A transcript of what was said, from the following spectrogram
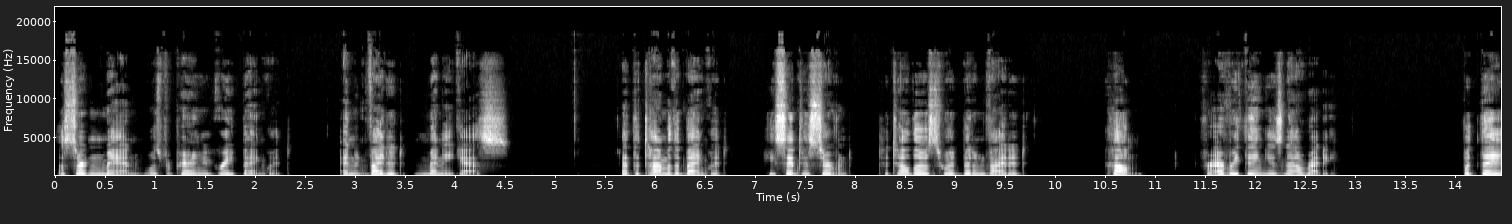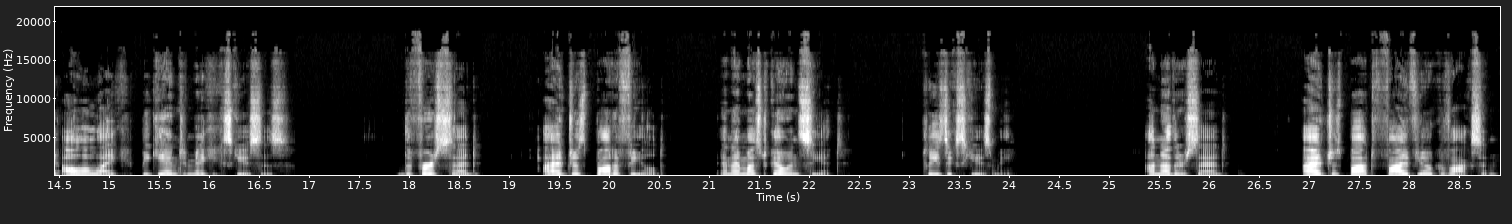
A certain man was preparing a great banquet and invited many guests. At the time of the banquet, he sent his servant to tell those who had been invited, Come, for everything is now ready. But they all alike began to make excuses. The first said, I have just bought a field, and I must go and see it. Please excuse me. Another said, I have just bought five yoke of oxen,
